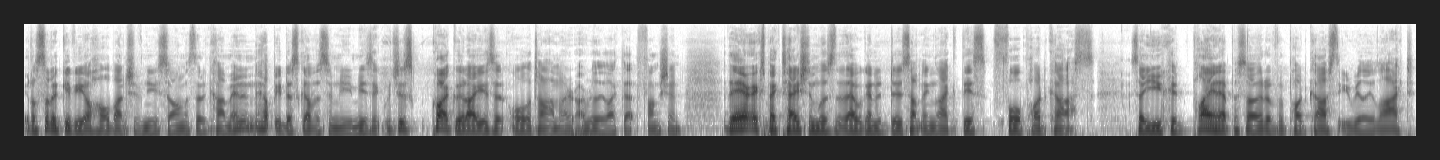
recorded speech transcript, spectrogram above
it'll sort of give you a whole bunch of new songs that have come in and help you discover some new music, which is quite good. I use it all the time. I, I really like that function. Their expectation was that they were going to do something like this for podcasts. So you could play an episode of a podcast that you really liked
